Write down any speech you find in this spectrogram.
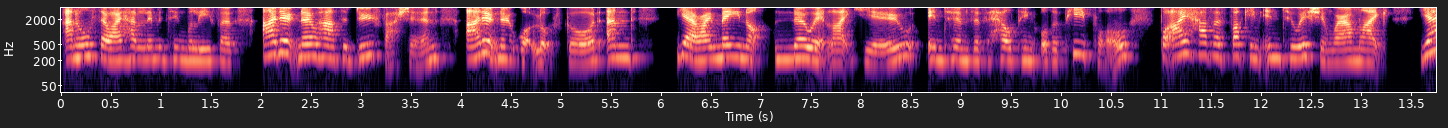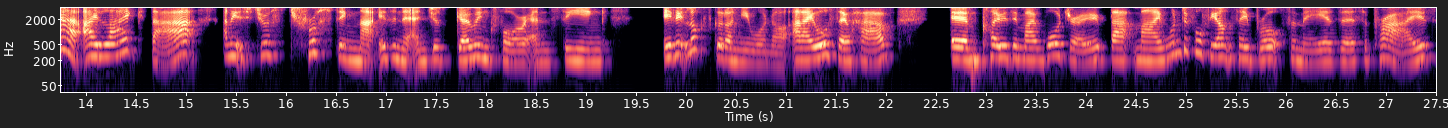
And also, I had a limiting belief of I don't know how to do fashion, I don't mm. know what looks good. And yeah, I may not know it like you in terms of helping other people, but I have a fucking intuition where I'm like, yeah, I like that. And it's just trusting that, isn't it? And just going for it and seeing if it looks good on you or not. And I also have um clothes in my wardrobe that my wonderful fiance brought for me as a surprise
